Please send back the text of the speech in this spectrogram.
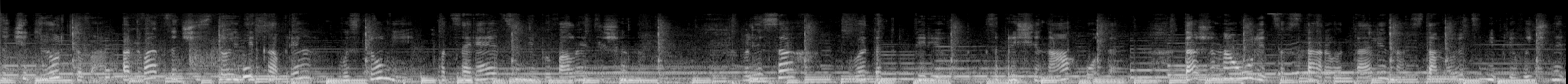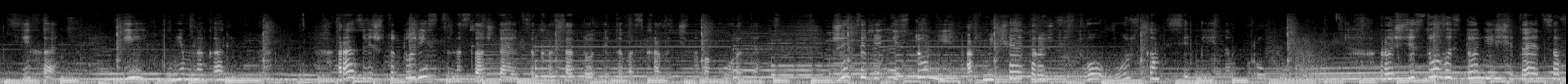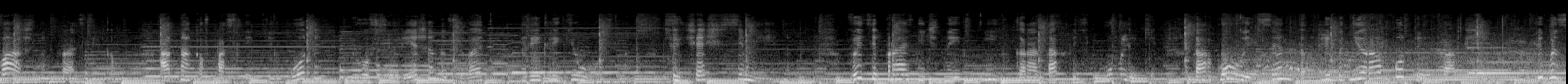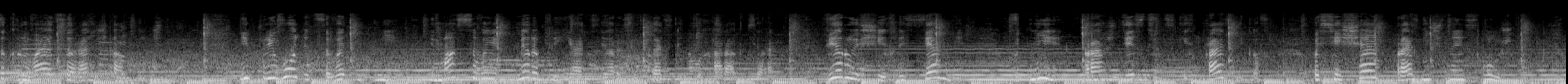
24 по 26 декабря в Эстонии воцаряется небывалая тишина. В лесах в этот период запрещена охота. Даже на улицах старого Таллина становится непривычно тихо и немноголюдно. Разве что туристы наслаждаются красотой этого сказочного города. Жители Эстонии отмечают Рождество в узком семейном кругу. Рождество в Эстонии считается важным праздником, однако в последние годы его все реже называют религиозным, все чаще семейным. В эти праздничные дни в городах республики торговый центр либо не работает вообще, либо закрывается раньше обычно. Не приводятся в эти дни и массовые мероприятия развлекательного характера. Верующие христиане в дни рождественских праздников посещают праздничные службы,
